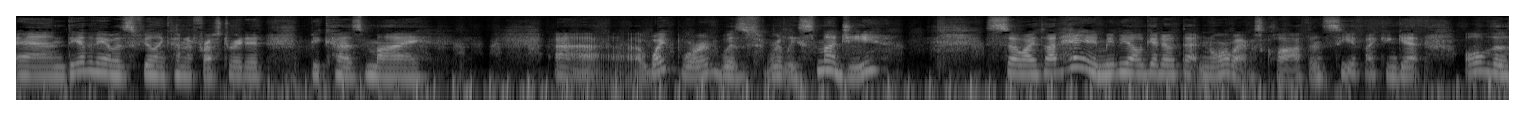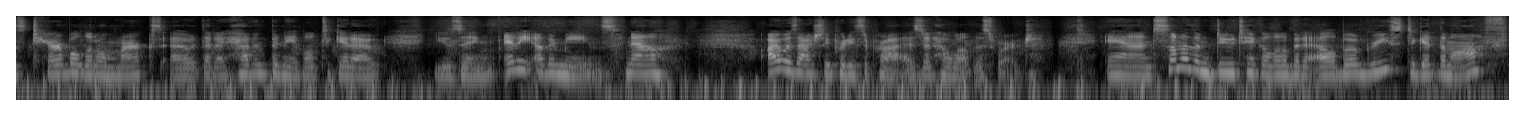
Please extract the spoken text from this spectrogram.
And the other day I was feeling kind of frustrated because my uh, whiteboard was really smudgy. So I thought, hey, maybe I'll get out that Norwex cloth and see if I can get all of those terrible little marks out that I haven't been able to get out using any other means. Now, I was actually pretty surprised at how well this worked. And some of them do take a little bit of elbow grease to get them off,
